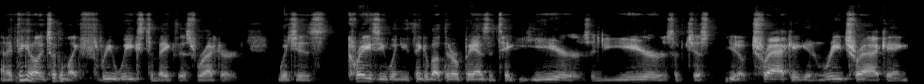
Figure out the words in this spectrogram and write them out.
and I think it only took them like three weeks to make this record, which is crazy when you think about there are bands that take years and years of just you know tracking and retracking.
